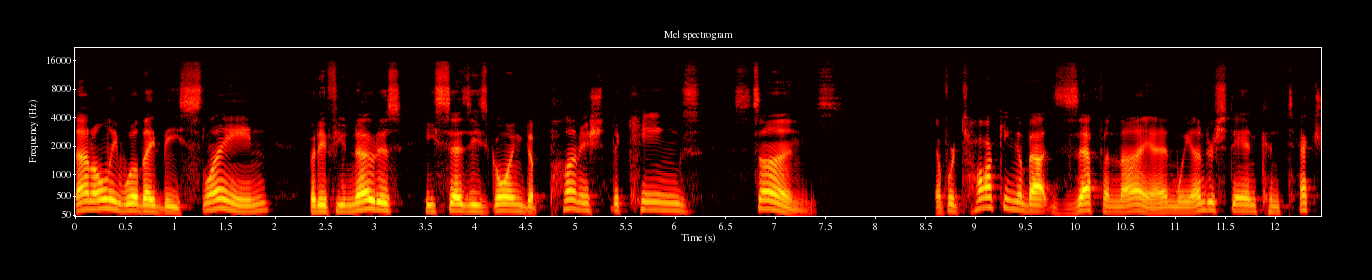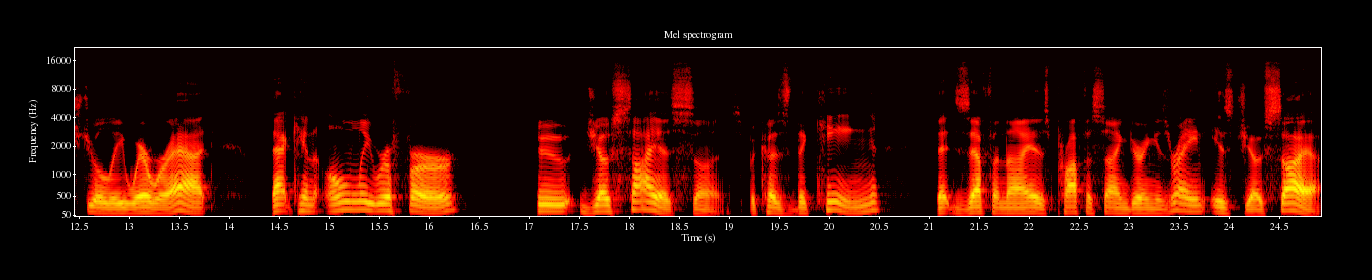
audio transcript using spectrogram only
Not only will they be slain, but if you notice, he says he's going to punish the king's sons. If we're talking about Zephaniah and we understand contextually where we're at, that can only refer to Josiah's sons because the king that Zephaniah is prophesying during his reign is Josiah.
